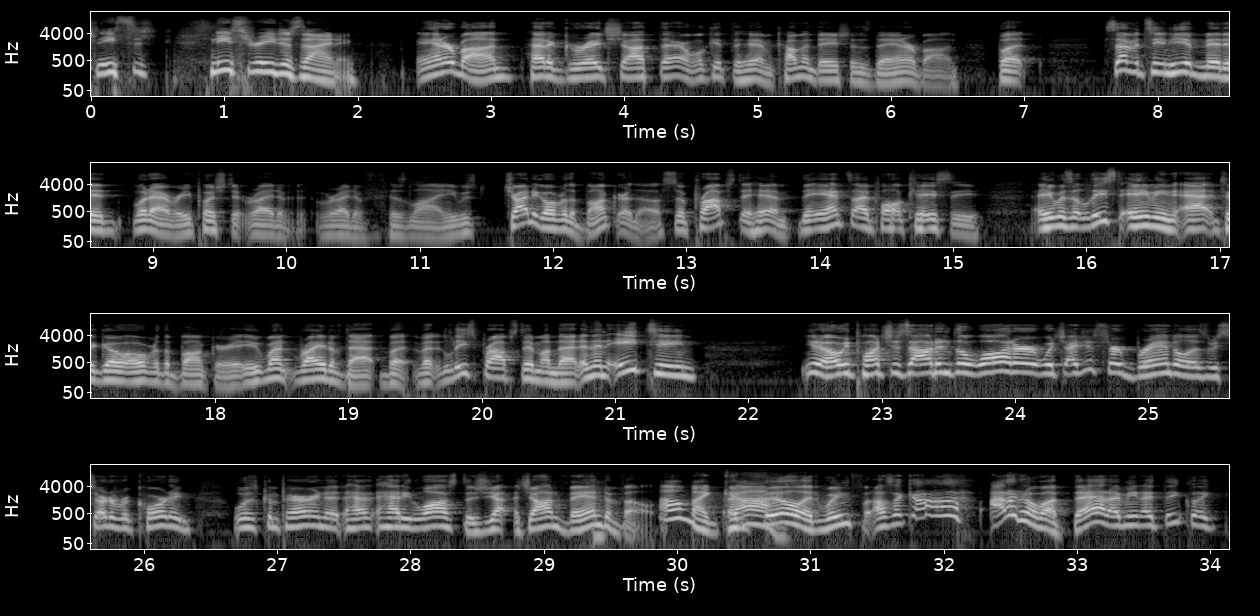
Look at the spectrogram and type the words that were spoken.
Needs needs redesigning. Anirban had a great shot there. We'll get to him. Commendations to Anirban. But 17, he admitted whatever. He pushed it right of right of his line. He was trying to go over the bunker though. So props to him. The anti Paul Casey. He was at least aiming at to go over the bunker. He went right of that, but but at least props to him on that. And then 18, you know, he punches out into the water, which I just heard Brandel as we started recording was comparing it had, had he lost to Jo- John Van de Velde. Oh my god! And. Phil at Winged Foot. I was like, ah, I don't know about that. I mean, I think like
